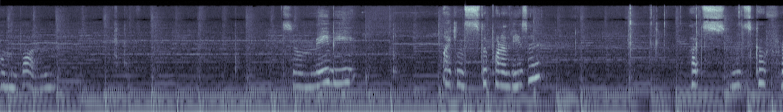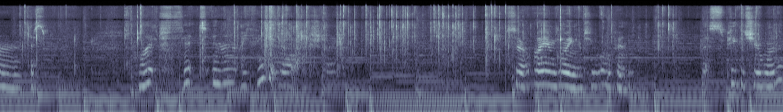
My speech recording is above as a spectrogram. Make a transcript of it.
on the bottom. So maybe I can slip one of these in. Let's let's go for this one. Will it fit in there? I think it will actually. So I am going to open this Pikachu one.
